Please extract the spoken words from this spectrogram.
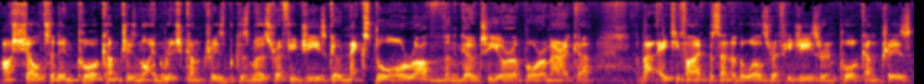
are sheltered in poor countries, not in rich countries, because most refugees go next door rather than go to Europe or America. About 85% of the world's refugees are in poor countries,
